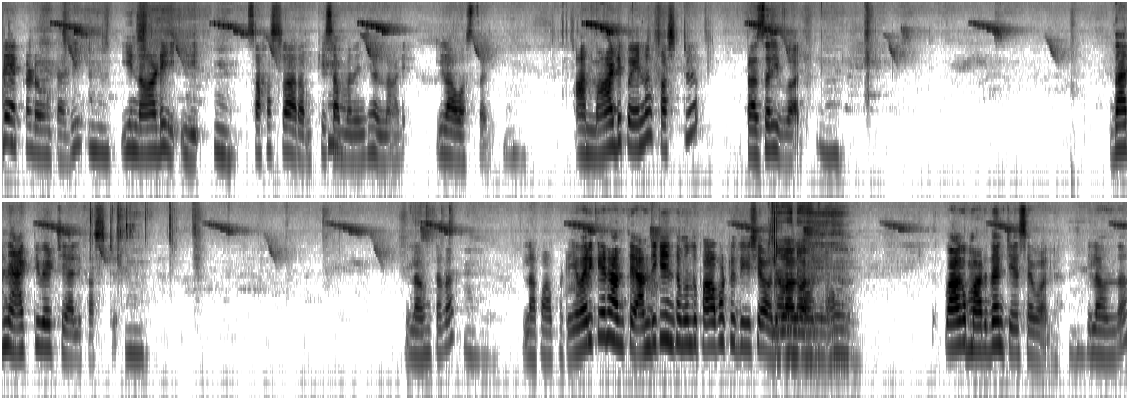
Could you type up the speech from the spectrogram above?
నాడి ఎక్కడ ఉంటుంది? ఈ నాడి ఇది సహస్రారంకి సంబంధించిన నాడి. ఇలా వస్తుంది. ఆ నాడి పైన ఫస్ట్ ప్రెజర్ ఇవ్వాలి. దాన్ని యాక్టివేట్ చేయాలి ఫస్ట్. ఇలా ఉంటుందా? ఇలా పాపట ఎవరికైనా అంతే. అందుకే ఇంతకుముందు పాపట్టు తీసేవాళ్ళు బాగా. బాగా మర్దన చేసేవాళ్ళు. ఇలా ఉందా?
